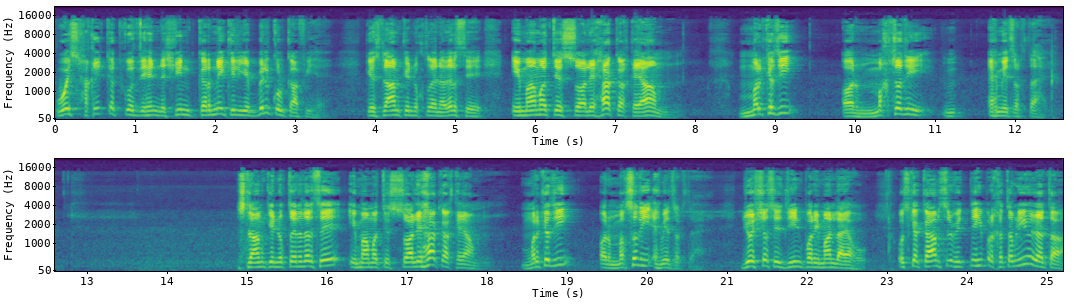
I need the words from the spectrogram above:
وہ اس حقیقت کو ذہن نشین کرنے کے لیے بالکل کافی ہے کہ اسلام کے نقطۂ نظر سے امامت صالحہ کا قیام مرکزی اور مقصدی اہمیت رکھتا ہے۔ اسلام کے نقطۂ نظر سے امامت صالحہ کا قیام مرکزی اور مقصدی اہمیت رکھتا ہے۔ جو شخص اس دین پر ایمان لایا ہو، اس کا کام صرف اتنے ہی پر ختم نہیں ہو جاتا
